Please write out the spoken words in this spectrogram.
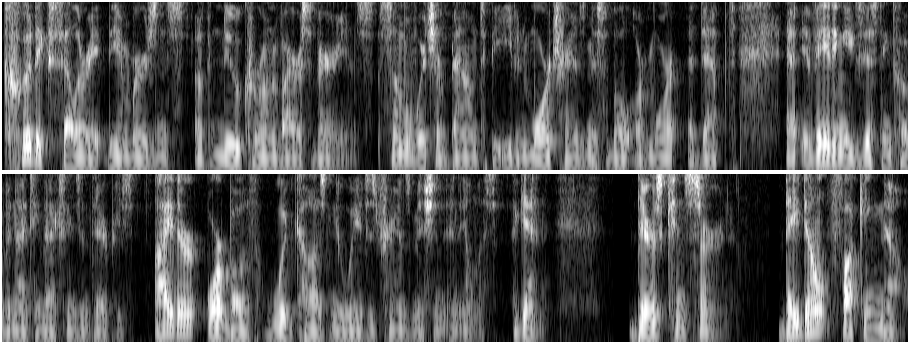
could accelerate the emergence of new coronavirus variants, some of which are bound to be even more transmissible or more adept at evading existing COVID-19 vaccines and therapies. Either or both would cause new waves of transmission and illness. Again, there's concern. They don't fucking know.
